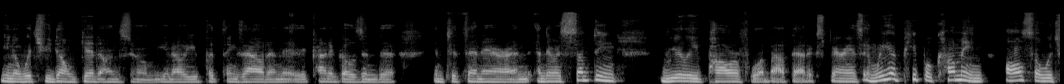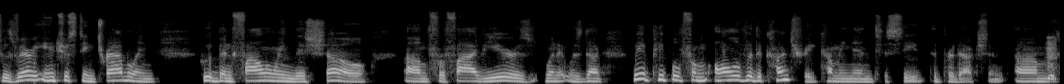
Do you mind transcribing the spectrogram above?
you know which you don't get on zoom. You know you put things out and it, it kind of goes into into thin air. And and there was something really powerful about that experience. And we had people coming also, which was very interesting, traveling, who had been following this show um, for five years when it was done. We had people from all over the country coming in to see the production. Um, mm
